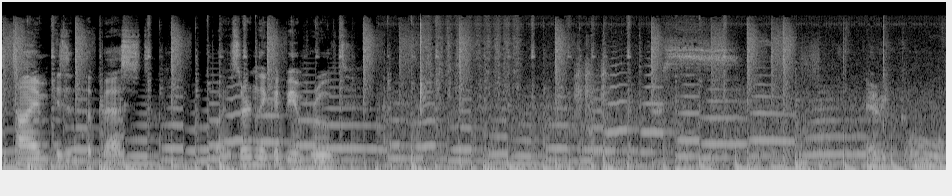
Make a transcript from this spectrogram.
the time isn't the best but it certainly could be improved. There we go.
